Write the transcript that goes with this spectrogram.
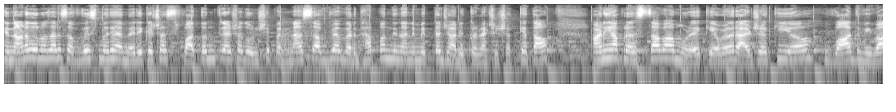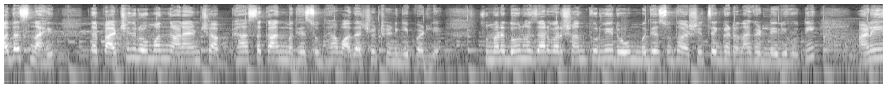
हे नाणं दोन हजार सव्वीसमध्ये अमेरिकेच्या स्वातंत्र्याच्या दोनशे पन्नासाव्या वर्धापन दिनानिमित्त जारी करण्याची शक्यता आणि या प्रस्तावामुळे केवळ राजकीय वादविवादच नाहीत तर प्राचीन रोमन नाण्यांच्या अभ्यासकांमध्ये सुद्धा वादाची ठिणगी पडली आहे सुमारे दोन हजार वर्षांपूर्वी रोममध्ये सुद्धा अशीच एक घटना घडलेली होती आणि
